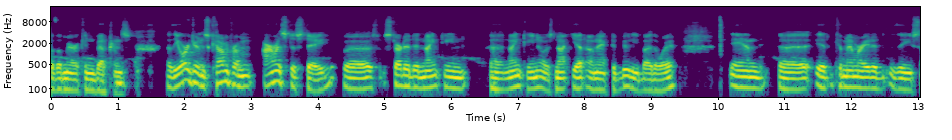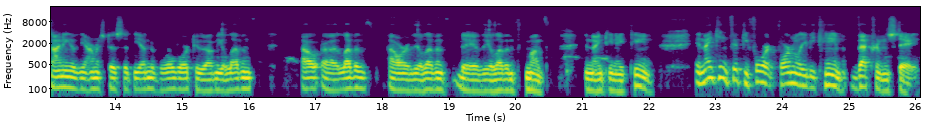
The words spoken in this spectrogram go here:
of American veterans. Now, the origins come from Armistice Day, uh, started in 1919. Uh, I was not yet on active duty, by the way. And uh, it commemorated the signing of the armistice at the end of World War II on the 11th hour, 11th uh, hour of the 11th day of the 11th month in 1918. In 1954, it formally became Veterans Day.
